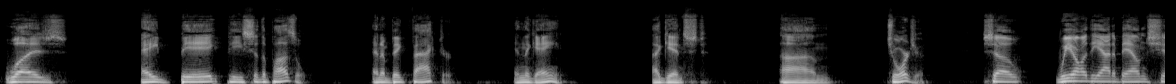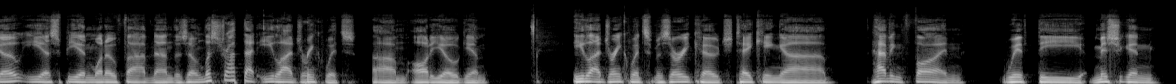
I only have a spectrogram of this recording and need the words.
was a big piece of the puzzle and a big factor in the game against um, Georgia. So we are the Out of Bounds Show, ESPN 1059 The Zone. Let's drop that Eli Drinkwitz um, audio again. Eli Drinkwitz, Missouri coach, taking uh, having fun with the Michigan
